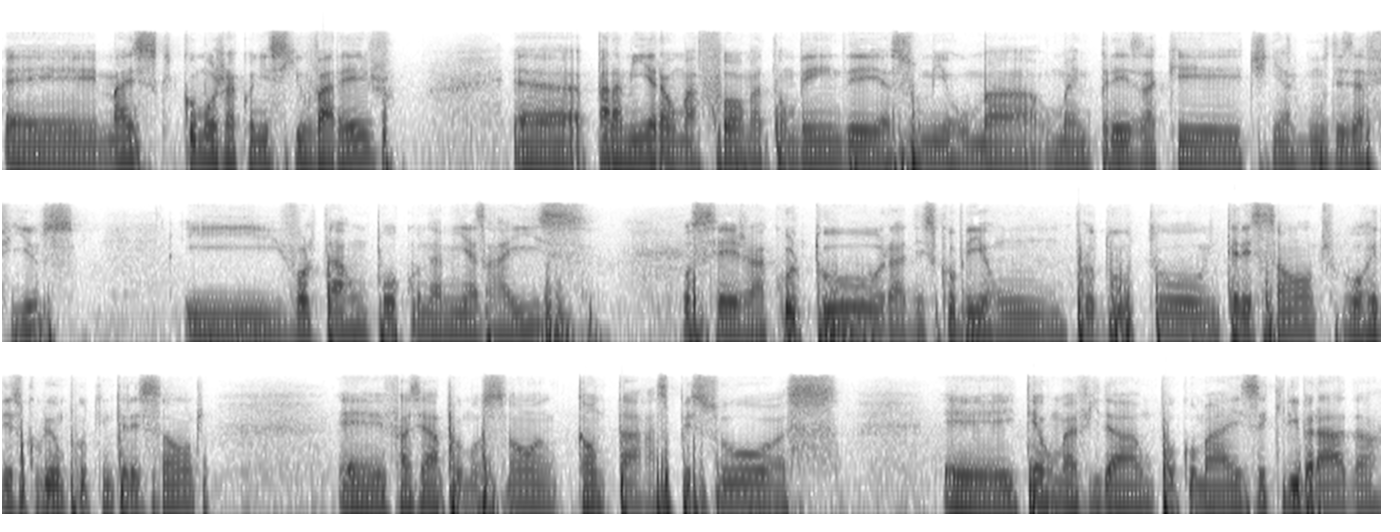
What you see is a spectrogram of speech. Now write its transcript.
é, mas como eu já conhecia o varejo, é, para mim era uma forma também de assumir uma, uma empresa que tinha alguns desafios e voltar um pouco nas minhas raízes, ou seja, a cultura, descobrir um produto interessante ou redescobrir um produto interessante, é, fazer a promoção, cantar as pessoas, e ter uma vida um pouco mais equilibrada,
